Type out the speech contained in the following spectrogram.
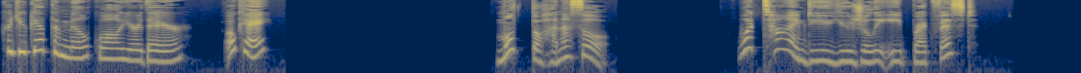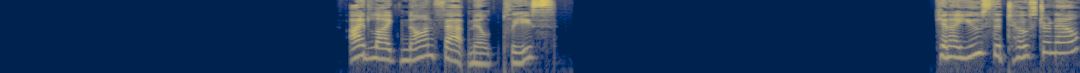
Could you get the milk while you're there? Okay. もっと話そう What time do you usually eat breakfast? I'd like non-fat milk, please. Can I use the toaster now?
